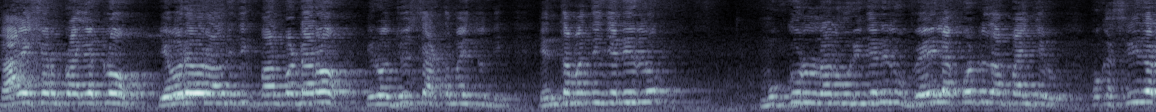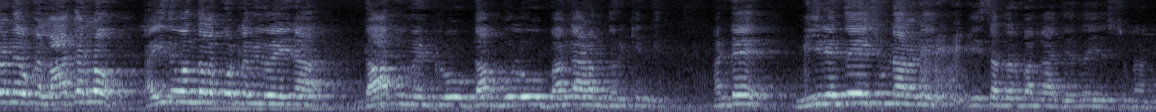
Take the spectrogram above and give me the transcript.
కాళేశ్వరం ప్రాజెక్టులో ఎవరెవరు అవినీతికి పాల్పడ్డారో ఈరోజు చూస్తే అర్థమవుతుంది. ఎంతమంది ఇంజనీర్లు? ముగ్గురు నలుగురు ఇంజనీర్లు వేల కోట్లు సంపాదించారు. ఒక శ్రీధర్ అనే ఒక లాకర్లో ఐదు వందల కోట్ల విలువైన డాక్యుమెంట్లు డబ్బులు బంగారం దొరికింది. అంటే మీరెంత చేసి ఉండాలని ఈ సందర్భంగా తెలియజేస్తున్నాను.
